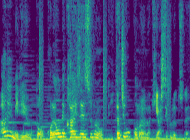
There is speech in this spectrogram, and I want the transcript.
ある意味で言うと、これをね、改善するのっていたちごっこのような気がしてくるんですね。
